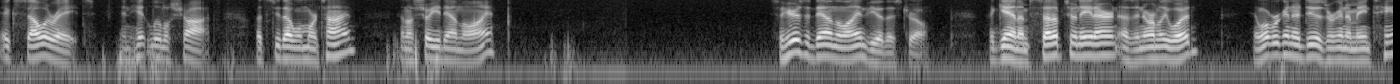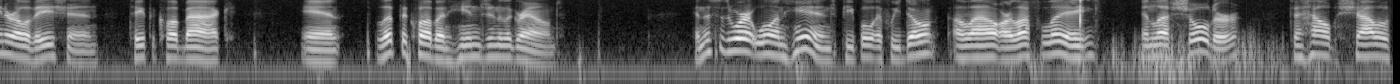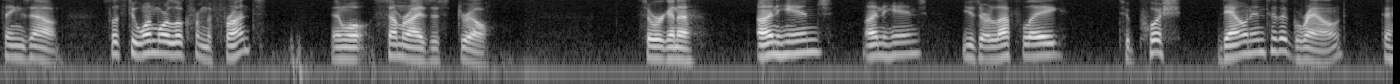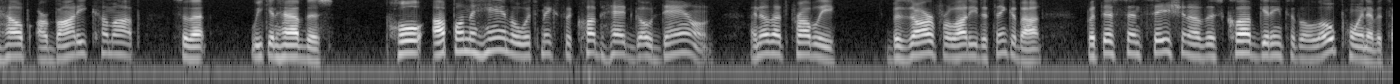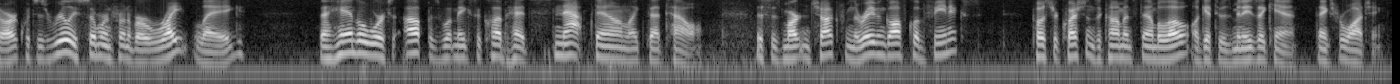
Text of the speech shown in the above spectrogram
accelerate, and hit little shots. Let's do that one more time, and I'll show you down the line. So here's a down the line view of this drill. Again, I'm set up to an 8 iron as I normally would, and what we're going to do is we're going to maintain our elevation, take the club back, and let the club unhinge into the ground. And this is where it will unhinge, people, if we don't allow our left leg and left shoulder to help shallow things out. So let's do one more look from the front and we'll summarize this drill. So we're going to unhinge, unhinge, use our left leg to push down into the ground to help our body come up so that we can have this pull up on the handle which makes the club head go down. I know that's probably bizarre for a lot of you to think about, but this sensation of this club getting to the low point of its arc, which is really somewhere in front of our right leg, the handle works up is what makes the club head snap down like that towel. This is Martin Chuck from the Raven Golf Club Phoenix. Post your questions and comments down below. I'll get to as many as I can. Thanks for watching.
